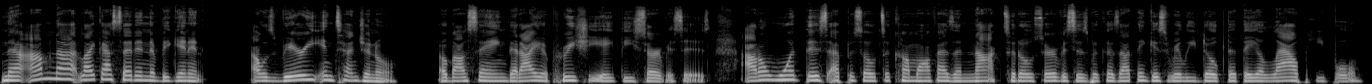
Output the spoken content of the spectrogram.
Now, I'm not like I said in the beginning, I was very intentional about saying that I appreciate these services. I don't want this episode to come off as a knock to those services because I think it's really dope that they allow people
